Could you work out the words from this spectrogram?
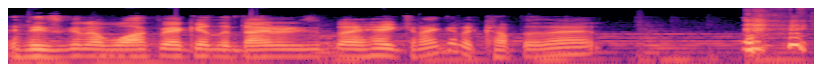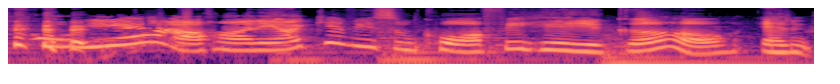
And he's gonna walk back in the diner and he's like, hey, can I get a cup of that? Oh yeah, honey, I'll give you some coffee. Here you go. And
